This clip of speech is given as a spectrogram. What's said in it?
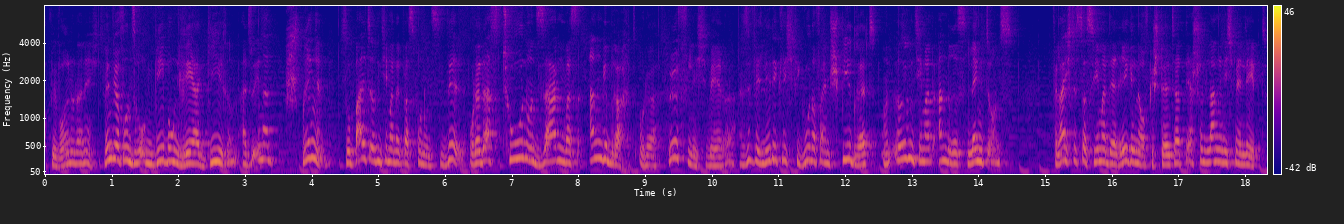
ob wir wollen oder nicht. Wenn wir auf unsere Umgebung reagieren, also immer springen, sobald irgendjemand etwas von uns will, oder das tun und sagen, was angebracht oder höflich wäre, dann sind wir lediglich Figuren auf einem Spielbrett und irgendjemand anderes lenkt uns. Vielleicht ist das jemand, der Regeln aufgestellt hat, der schon lange nicht mehr lebt.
